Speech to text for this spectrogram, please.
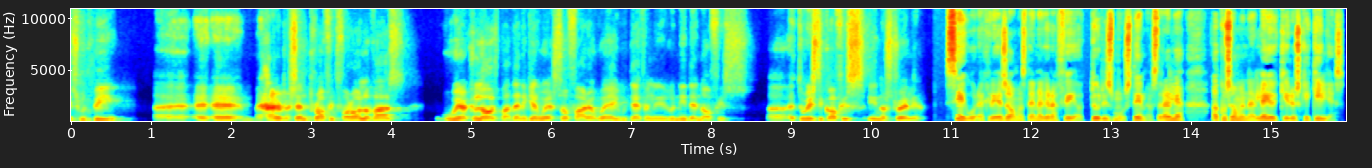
this would be uh, a, a 100% profit for all of us. We are close, but then again, we are so far away. We definitely would need an office, a touristic office in Australia. Σίγουρα χρειαζόμαστε ένα γραφείο τουρισμού στην Αυστραλία, ακούσαμε να λέει ο κύριος Κικίλιας.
